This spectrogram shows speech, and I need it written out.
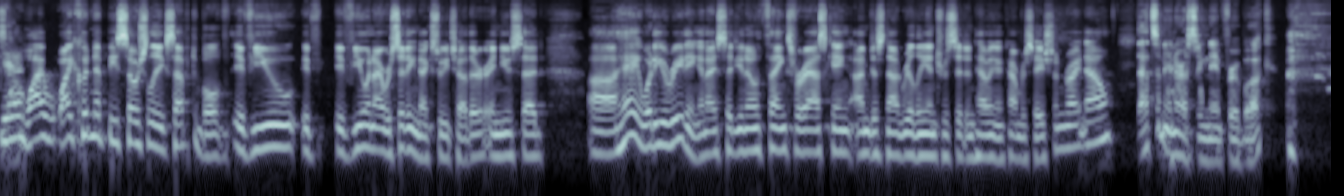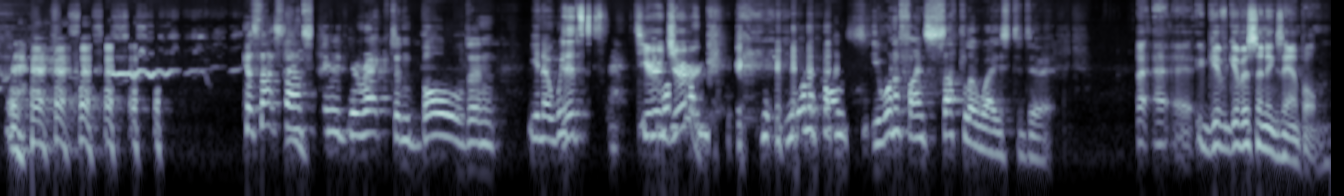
Yeah. Why why couldn't it be socially acceptable if you if if you and I were sitting next to each other and you said, uh, "Hey, what are you reading?" and I said, "You know, thanks for asking. I'm just not really interested in having a conversation right now." That's an interesting name for a book. Because that sounds too direct and bold, and you know, we It's you're a want- jerk. you want to find you want to find subtler ways to do it. Uh, uh, give give us an example.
